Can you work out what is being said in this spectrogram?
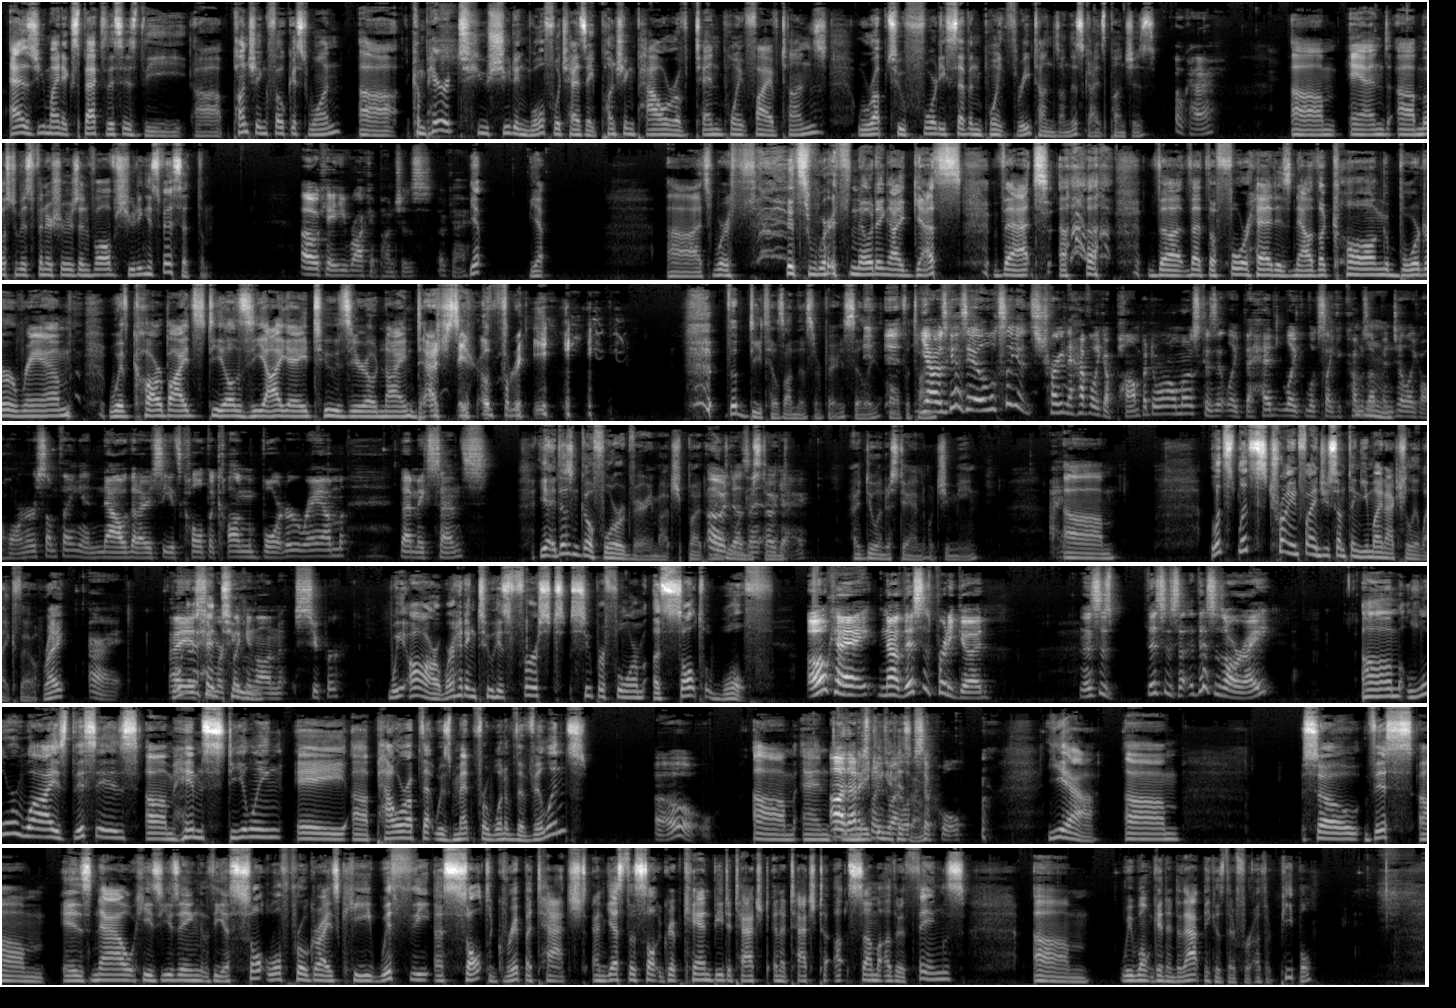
as you might expect, this is the uh, punching focused one. Uh, compared to Shooting Wolf, which has a punching power of 10.5 tons, we're up to 47.3 tons on this guy's punches. Okay. Um, and uh, most of his finishers involve shooting his fists at them. Oh, okay, he rocket punches. Okay. Yep. Yep. Uh, it's worth it's worth noting, I guess, that uh, the that the forehead is now the Kong border ram with carbide steel ZIA two zero nine 3 the details on this are very silly all the time. Yeah, I was gonna say it looks like it's trying to have like a pompadour almost because it like the head like looks like it comes up Mhm. into like a horn or something. And now that I see it's called the Kong Border Ram, that makes sense. Yeah, it doesn't go forward very much, but Oh, I it do doesn't. understand. Okay. I do understand what you mean. I- Um, let's let's try and find you something you might actually like, though. Right? All right. We're I assume head we're clicking to- on super. We are. We're heading to his first super form, Assault Wolf. Okay, now this is pretty good. This is this is this is all right. Um, lore wise, this is um him stealing a uh, power up that was meant for one of the villains. Oh, Um, and, ah, and that making explains it why it his looks own. so cool. Yeah. Um so this um is now he's using the assault wolf progrise key with the assault grip attached and yes the assault grip can be detached and attached to uh, some other things um we won't get into that because they're for other people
